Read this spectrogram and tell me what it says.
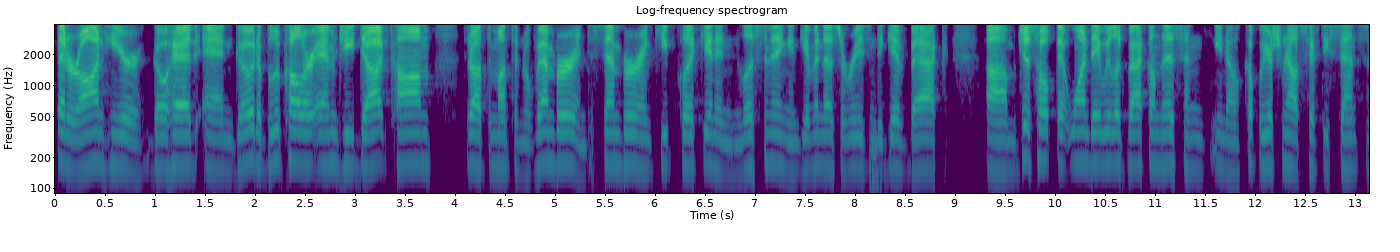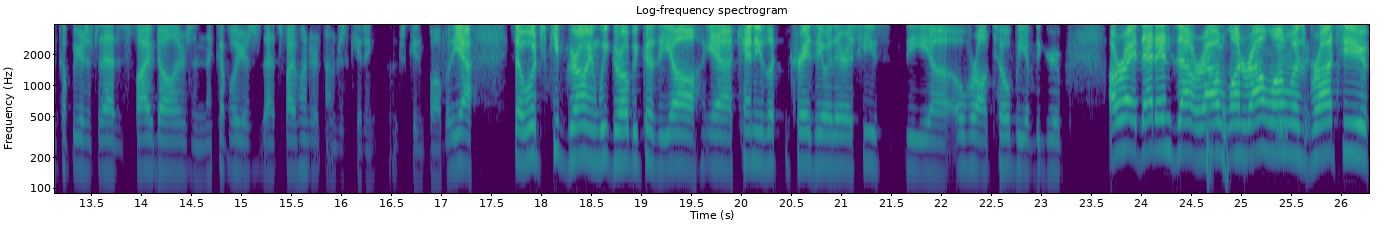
that are on here, go ahead and go to bluecollarmg.com throughout the month of November and December and keep clicking and listening and giving us a reason to give back. Um, just hope that one day we look back on this and, you know, a couple years from now, it's 50 cents. And a couple years after that, it's $5. And a couple years after that, it's 500. I'm just kidding. I'm just kidding, Paul. But yeah, so we'll just keep growing. We grow because of y'all. Yeah. Kenny's looking crazy over there as he's the uh, overall Toby of the group. All right. That ends out round one. round one was brought to you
